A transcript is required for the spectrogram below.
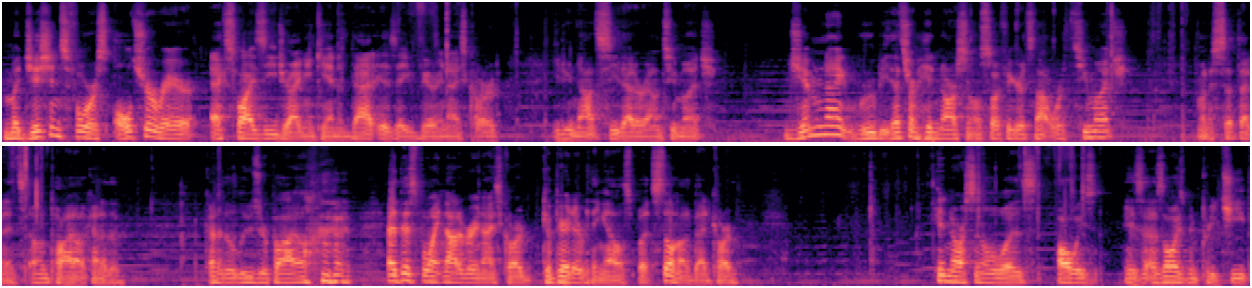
Magician's Force Ultra Rare XYZ Dragon Cannon. That is a very nice card. You do not see that around too much. Gem-Knight Ruby. That's from Hidden Arsenal, so I figure it's not worth too much. I'm going to set that in its own pile, kind of the kind of the loser pile. At this point, not a very nice card compared to everything else, but still not a bad card. Hidden Arsenal was always is, has always been pretty cheap.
